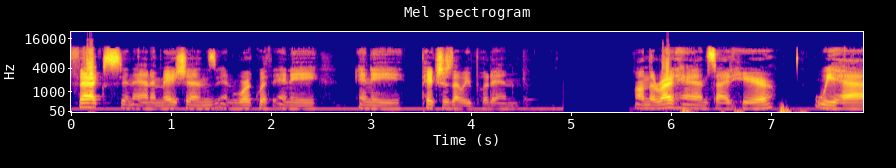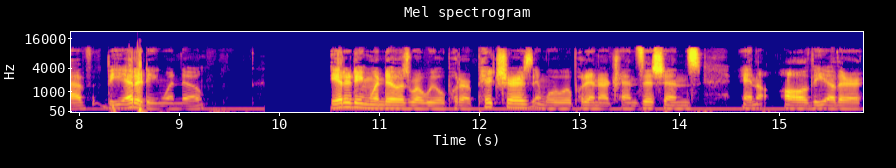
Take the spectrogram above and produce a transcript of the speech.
effects and animations and work with any any pictures that we put in. On the right hand side here, we have the editing window. The editing window is where we will put our pictures and we will put in our transitions and all the other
